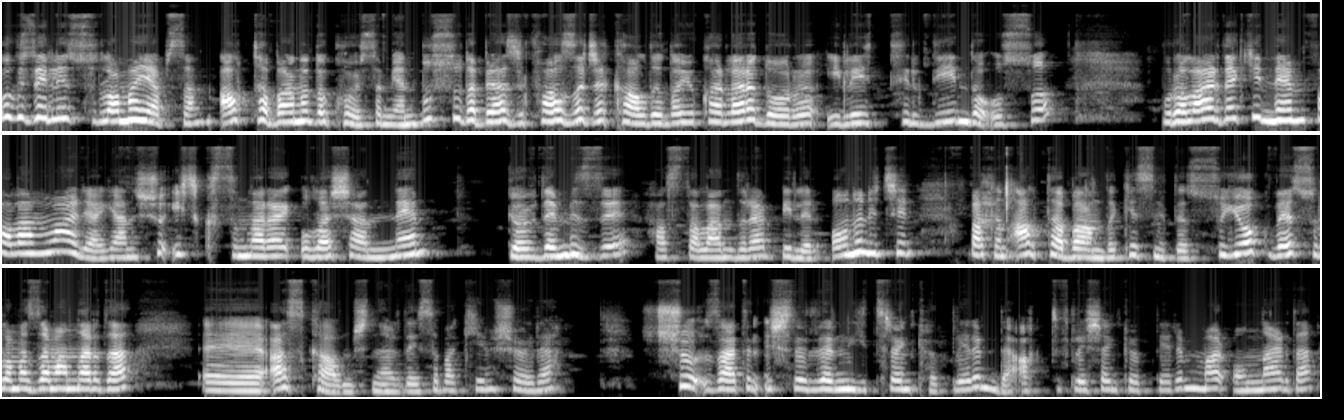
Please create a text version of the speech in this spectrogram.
Bu güzelliği sulama yapsam alt tabağına da koysam yani bu su da birazcık fazlaca kaldığında yukarılara doğru iletildiğinde o su buralardaki nem falan var ya yani şu iç kısımlara ulaşan nem gövdemizi hastalandırabilir. Onun için bakın alt tabağında kesinlikle su yok ve sulama zamanları da e, az kalmış neredeyse. Bakayım şöyle. Şu zaten işlevlerini yitiren köklerim de aktifleşen köklerim var. Onlar da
